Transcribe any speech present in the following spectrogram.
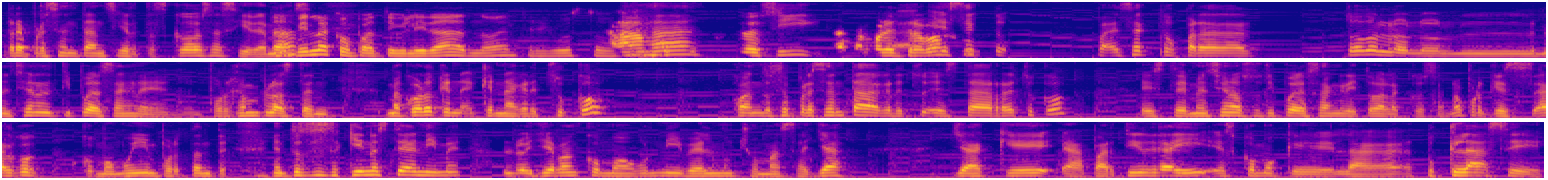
representan ciertas cosas y demás. También la compatibilidad, ¿no? Entre gustos. Ajá, Entonces, sí, hasta para el trabajo. Exacto, exacto, para todo lo, lo- menciona el tipo de sangre. Por ejemplo, hasta en, me acuerdo que, en- que en Agretsuko, cuando se presenta Agretsu- esta Retsuko, este menciona su tipo de sangre y toda la cosa, ¿no? Porque es algo como muy importante. Entonces aquí en este anime lo llevan como a un nivel mucho más allá, ya que a partir de ahí es como que la tu clase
